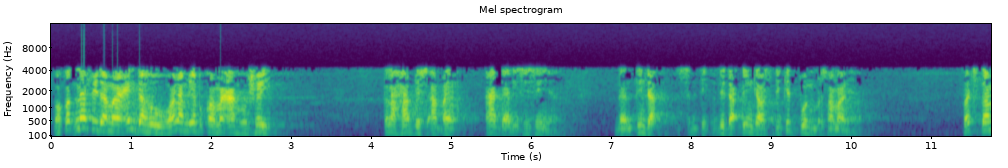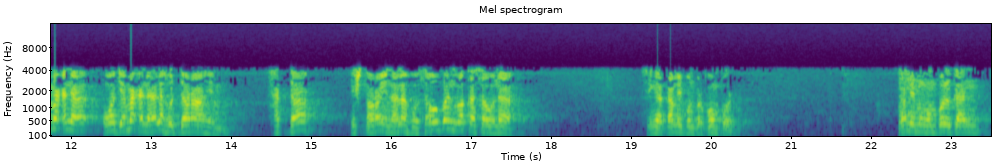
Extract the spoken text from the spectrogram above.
Waqad nafida ma 'indahu wa lam yabqa ma'ahu syai'. Telah habis apa yang ada di sisinya dan tidak tidak tinggal sedikit pun bersamanya. Fajtama'na wa jama'na lahu ad-darahim hatta ishtarayna lahu thawban wa kasawnah. Sehingga kami pun berkumpul. Kami mengumpulkan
